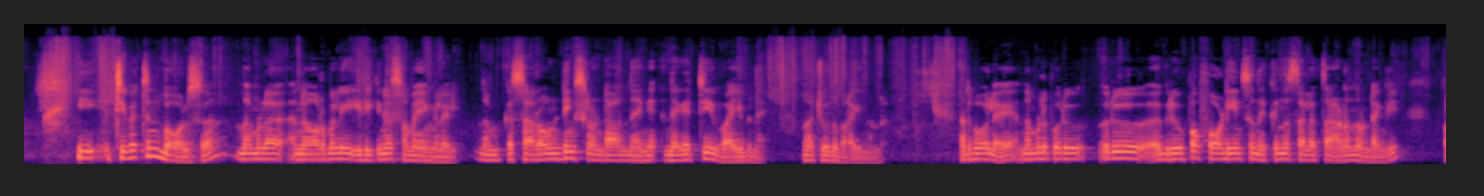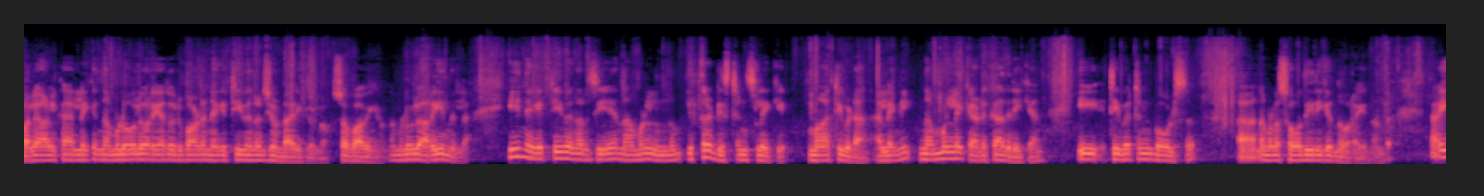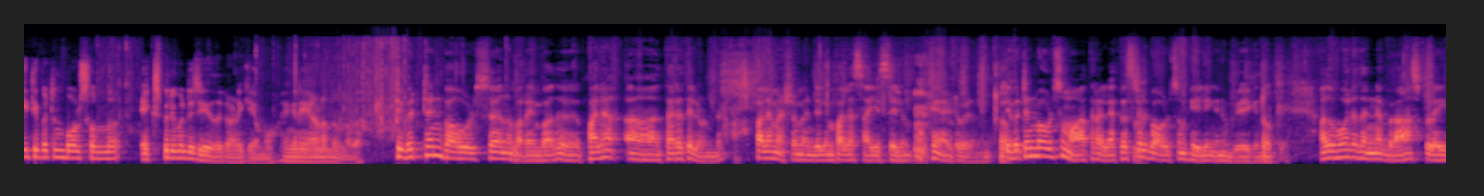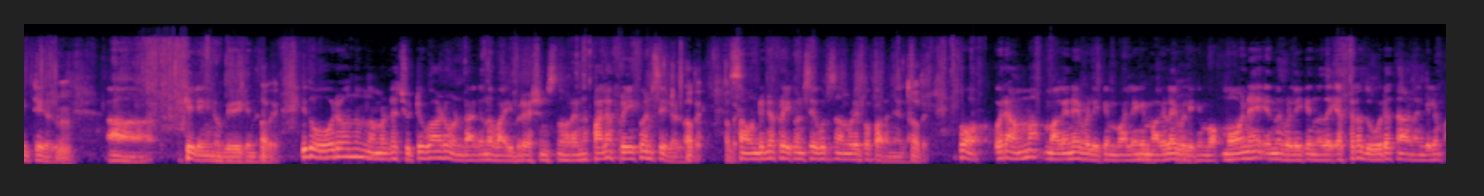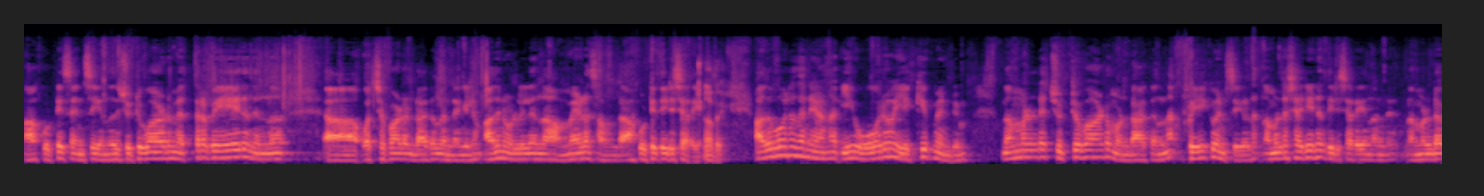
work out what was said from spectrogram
ഈ ടിബറ്റൻ ബോൾസ് നമ്മൾ നോർമലി ഇരിക്കുന്ന സമയങ്ങളിൽ നമുക്ക് സറൗണ്ടിങ്സിലുണ്ടാകുന്ന നെഗറ്റീവ് വൈബിനെ മാറ്റൂ എന്ന് പറയുന്നുണ്ട്. അതുപോലെ നമ്മളിപ്പോൾ ഒരു ഒരു ഗ്രൂപ്പ് ഓഫ് ഓഡിയൻസ് നിൽക്കുന്ന സ്ഥലത്താണെന്നുണ്ടെങ്കിൽ പല ആൾക്കാരിലേക്കും നമ്മൾ പോലും അറിയാതെ ഒരുപാട് നെഗറ്റീവ് എനർജി ഉണ്ടായിരിക്കുമല്ലോ. സ്വാഭാവികം. നമ്മൾ പോലും അറിയുന്നില്ല. ഈ നെഗറ്റീവ് എനർജിയെ നമ്മളിൽ നിന്നും ഇത്ര ഡിസ്റ്റൻസിലേക്ക് മാറ്റിവിടാൻ അല്ലെങ്കിൽ നമ്മളിലേക്ക് അടുക്കാതിരിക്കാൻ ഈ ടിബറ്റൻ ബോൾസ് നമ്മളെ സ്വാധീനിക്കുമെന്ന് പറയുന്നുണ്ട്. ഈ ടിബറ്റൻ ബോൾസ് ഒന്ന് എക്സ്പെരിമെന്റ് ചെയ്ത് കാണിക്കാമോ? എങ്ങനെയാണെന്നുള്ളത്. ടിബറ്റൻ ബൗൾസ് എന്ന് പറയുമ്പോൾ അത് പല തരത്തിലുണ്ട്. പല മെഷർമെന്റിലും പല സൈസിലും ഒക്കെ ആയിട്ട് വരുന്നു ടിബറ്റൻ ബൗൾസ് മാത്രമല്ല ക്രിസ്റ്റൽ ബൗൾസും ഹീലിങ്ങിന് ഉപയോഗിക്കുന്നു. അതുപോലെ തന്നെ ബ്രാസ് പ്ലേറ്റുകൾ ഹീലിങ്ങിന് ഉപയോഗിക്കുന്നത്. ഇത് ഓരോന്നും നമ്മുടെ ചുറ്റുപാടും ഉണ്ടാകുന്ന വൈബ്രേഷൻസ് എന്ന് പറയുന്ന പല ഫ്രീക്വൻസിയിലുള്ള സൗണ്ടിന്റെ ഫ്രീക്വൻസിയെ കുറിച്ച് നമ്മളിപ്പോൾ പറഞ്ഞല്ലോ. ഇപ്പോൾ ഒരമ്മ മകനെ വിളിക്കുമ്പോൾ അല്ലെങ്കിൽ മകളെ വിളിക്കുമ്പോൾ മോനെ എന്ന് വിളിക്കുന്നത് എത്ര ദൂരത്താണെങ്കിലും ആ കുട്ടി സെൻസ് ചെയ്യുന്നത് ചുറ്റുപാടും എത്ര പേര് നിന്ന് ഒച്ചപ്പാടുണ്ടാക്കുന്നുണ്ടെങ്കിലും അതിനുള്ളിൽ നിന്ന് ആ അമ്മയുടെ സൗണ്ട് ആ കുട്ടി തിരിച്ചറിയും. അതെ. അതുപോലെ തന്നെയാണ് ഈ ഓരോ എക്യുപ്മെന്റും നമ്മളുടെ ചുറ്റുപാടും ഉണ്ടാക്കുന്ന ഫ്രീക്വൻസികൾ നമ്മളുടെ ശരീരം തിരിച്ചറിയുന്നുണ്ട് നമ്മളുടെ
